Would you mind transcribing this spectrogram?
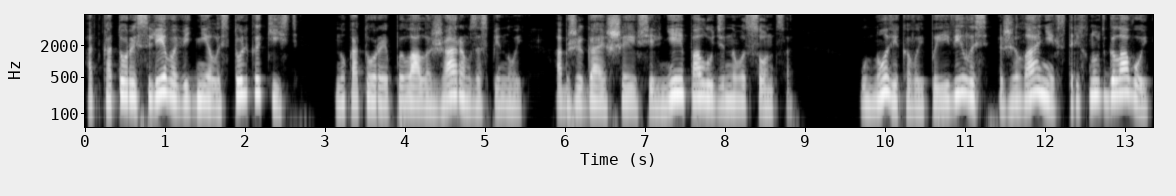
от которой слева виднелась только кисть, но которая пылала жаром за спиной, обжигая шею сильнее полуденного солнца. У Новиковой появилось желание встряхнуть головой,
